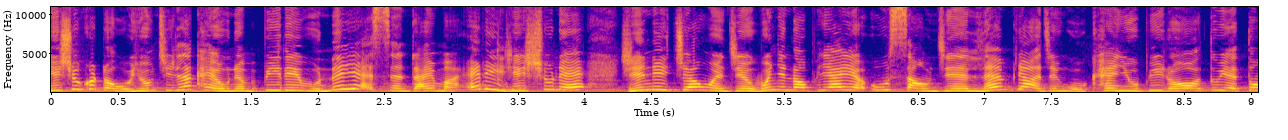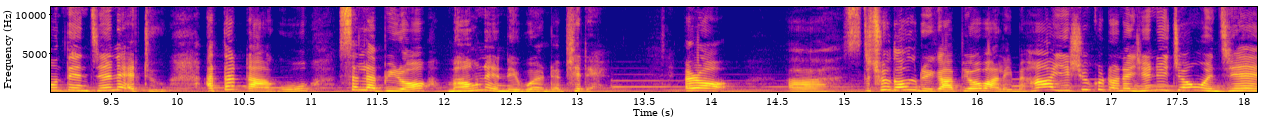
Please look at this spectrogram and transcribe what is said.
ယေရှုခရစ်တော်ကိုယုံကြည်လက်ခံုံနဲ့မပြီးသေးဘူးနေ့ရက်အစဉ်တိုင်းမှာအဲ့ဒီယေရှုနဲ့ယဉ်ဤကျောင်းဝင်ခြင်းဝိညာဉ်တော်ဖခင်ရဲ့ဥဆောင်ခြင်းလမ်းပြခြင်းကိုခံယူပြီးတော့သူ့ရဲ့တုံ့တင်ခြင်းနဲ့အတူအသက်တာကိုဆက်လက်ပြီးတော့မောင်းနေနေဖို့အတွက်ဖြစ်တယ်အဲ့တော့အာတချို့သောသူတွေကပြောပါလိမ့်မယ်ဟာယေရှုခရစ်တော်နဲ့ယဉ်ဤကျောင်းဝင်ခြင်း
